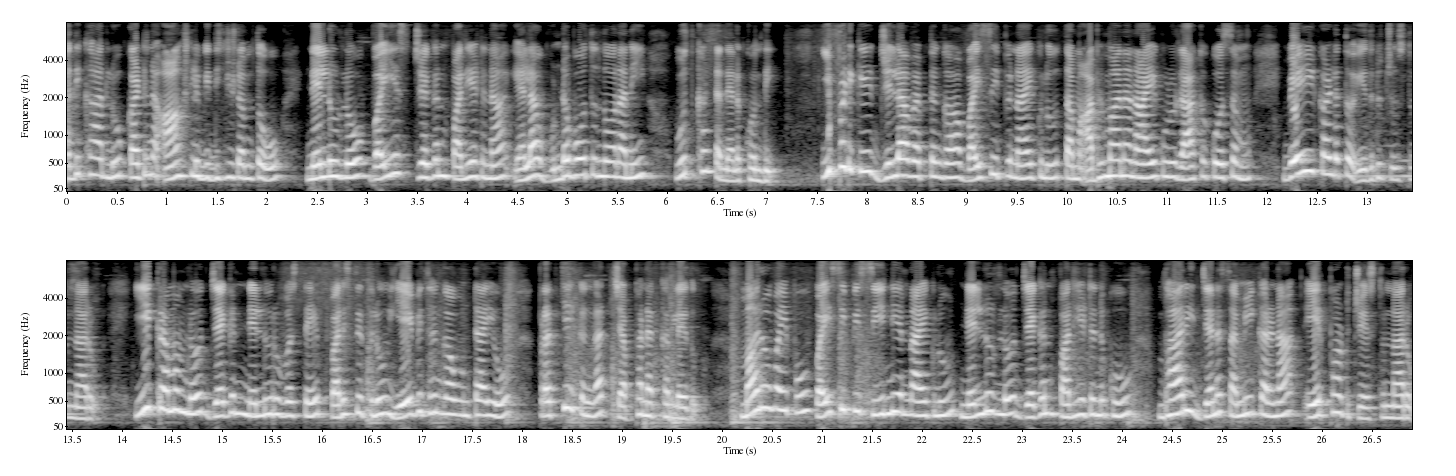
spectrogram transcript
అధికారులు కఠిన ఆంక్షలు విధించడంతో నెల్లూరులో వైఎస్ జగన్ పర్యటన ఎలా ఉండబోతుందోనని ఉత్కంఠ నెలకొంది. ఇప్పటికే జిల్లా వ్యాప్తంగా వైసీపీ నాయకులు తమ అభిమాన నాయకుడు రాక కోసం వేయి కళ్ళతో ఎదురు చూస్తున్నారు ఈ క్రమంలో జగన్ నెల్లూరు వస్తే పరిస్థితులు ఏ విధంగా ఉంటాయో ప్రత్యేకంగా చెప్పనక్కర్లేదు. మరోవైపు వైసీపీ సీనియర్ నాయకులు నెల్లూరులో జగన్ పర్యటనకు భారీ జన సమీకరణ ఏర్పాటు చేస్తున్నారు.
